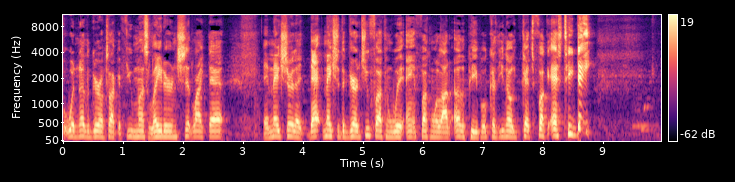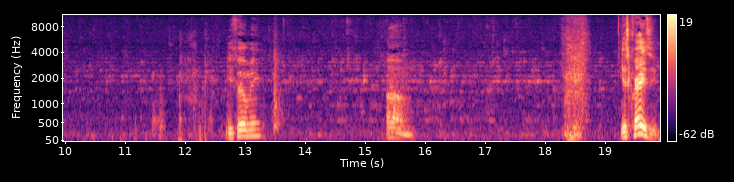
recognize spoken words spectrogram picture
with another girl until like a few months later and shit like that and make sure that that makes sure the girl that you fucking with ain't fucking with a lot of other people because you know you catch fucking STD. You feel me? Um, it's crazy.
